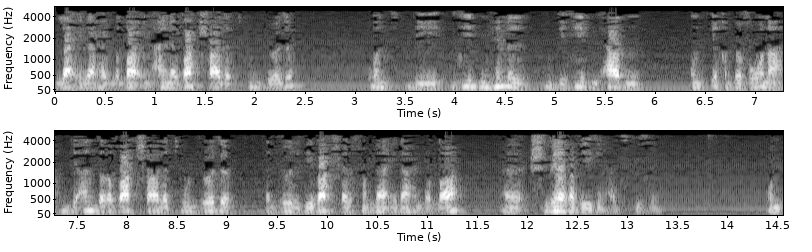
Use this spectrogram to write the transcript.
La ilaha illallah in eine Waagschale tun würde und die sieben Himmel und die sieben Erden und ihre Bewohner in die andere Waagschale tun würde, dann würde die Waagschale von La ilaha illallah äh, schwerer wiegen als diese. Und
